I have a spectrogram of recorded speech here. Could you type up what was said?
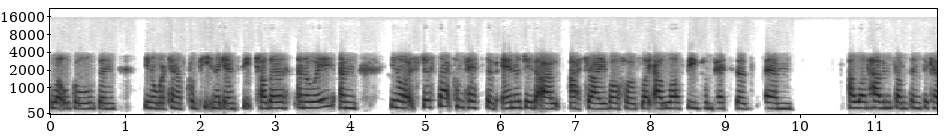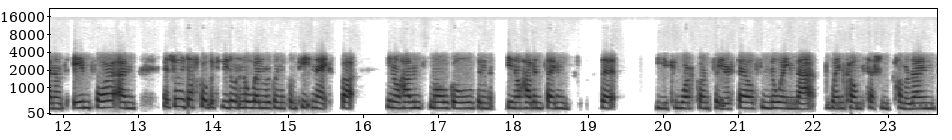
little goals and, you know, we're kind of competing against each other in a way. And, you know, it's just that competitive energy that I, I thrive off of. Like I love being competitive. Um, I love having something to kind of aim for. And it's really difficult because you don't know when we're going to compete next. But, you know, having small goals and, you know, having things that you can work on for yourself, knowing that when competitions come around,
